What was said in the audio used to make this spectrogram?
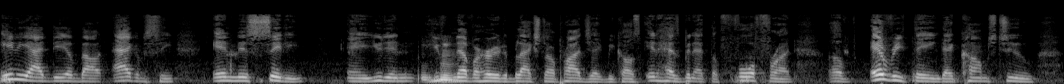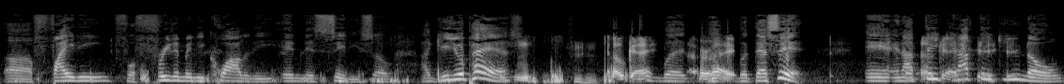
any idea about advocacy in this city and you didn't you've mm-hmm. never heard of the Black Star Project because it has been at the forefront of everything that comes to uh, fighting for freedom and equality in this city. So I give you a pass, okay, but right. but, but that's it. And, and I think Okay. and I think you know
